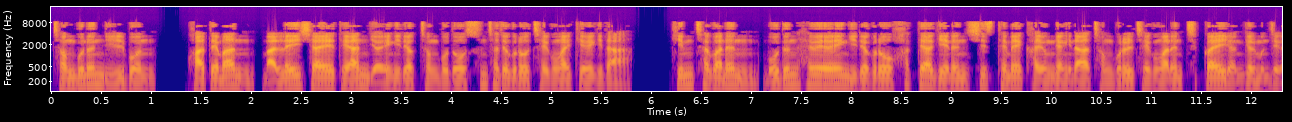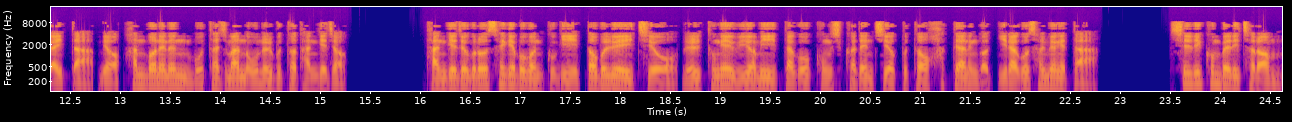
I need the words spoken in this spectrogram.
정부는 일본, 과대만, 말레이시아에 대한 여행 이력 정보도 순차적으로 제공할 계획이다. 김 차관은 모든 해외여행 이력으로 확대하기에는 시스템의 가용량이나 정보를 제공하는 측과의 연결 문제가 있다며 한 번에는 못하지만 오늘부터 단계적 단계적으로 세계보건국이 WHO를 통해 위험이 있다고 공식화된 지역부터 확대하는 것이라고 설명했다. 실리콘밸리처럼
